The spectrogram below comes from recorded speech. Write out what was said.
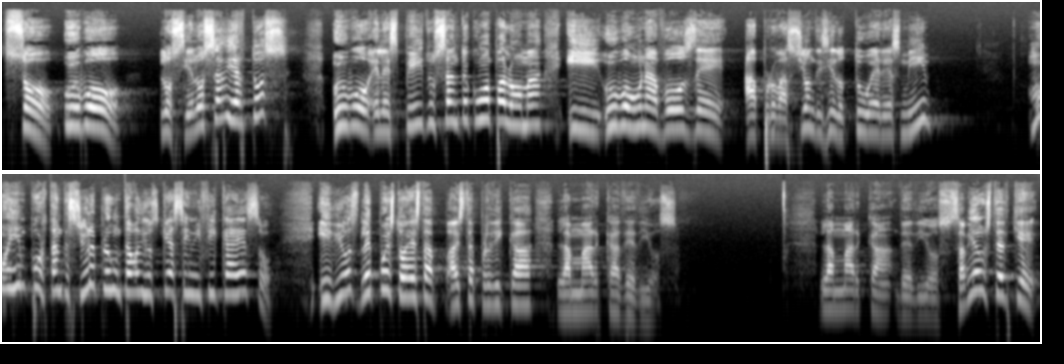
So, hubo los cielos abiertos, hubo el Espíritu Santo como paloma y hubo una voz de aprobación diciendo, tú eres mi. Muy importante. Si yo le preguntaba a Dios, ¿qué significa eso? Y Dios le he puesto a esta, a esta predica la marca de Dios la marca de Dios. ¿Sabía usted que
